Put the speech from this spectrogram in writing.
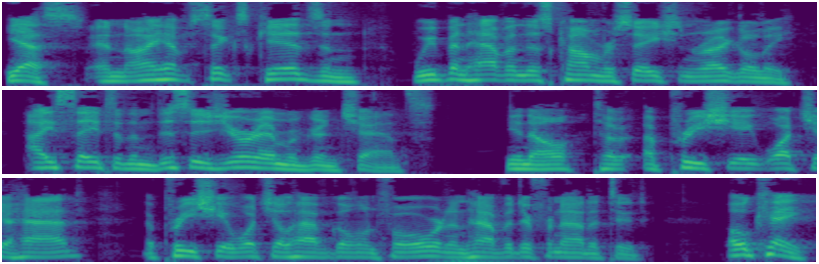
Yes, and I have six kids, and we've been having this conversation regularly. I say to them, this is your immigrant chance, you know, to appreciate what you had, appreciate what you'll have going forward, and have a different attitude. Okay,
